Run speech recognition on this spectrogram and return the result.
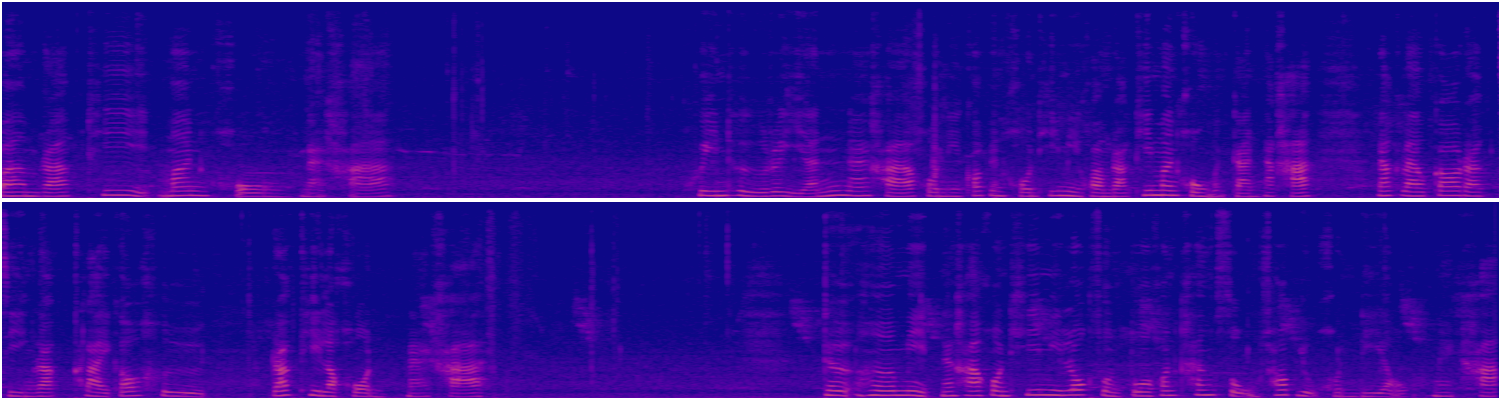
ความรักที่มั่นคงนะคะ ควีนถือเหรียญนะคะ คนนี้ก็เป็นคนที่มีความรักที่มั่นคงเหมือนกันนะคะ รักแล้วก็รักจริงรักใครก็คือรักทีละคนนะคะ The Hermit นะคะ คนที่มีโลกส่วนตัวค่อนข้างสูงชอบอยู่คนเดียวนะคะ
